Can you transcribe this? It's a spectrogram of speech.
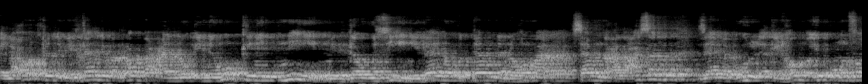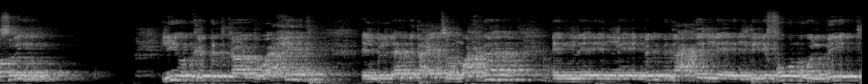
العمق اللي بيتكلم الرب عنه إن ممكن اتنين متجوزين يبانوا قدامنا إن هم سمنة على عسل زي ما بيقولوا لكن هم يبقوا منفصلين. ليهم كريدت كارد واحد البلاد بتاعتهم واحدة البيل بتاعت التليفون والبيت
